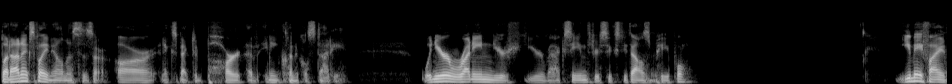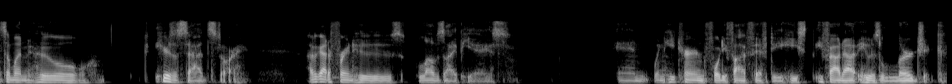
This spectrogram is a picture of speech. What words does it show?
But unexplained illnesses are, are an expected part of any clinical study. When you're running your, your vaccine through 60,000 people, you may find someone who here's a sad story. I've got a friend who loves IPAs. And when he turned 45, 50, he, he found out he was allergic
